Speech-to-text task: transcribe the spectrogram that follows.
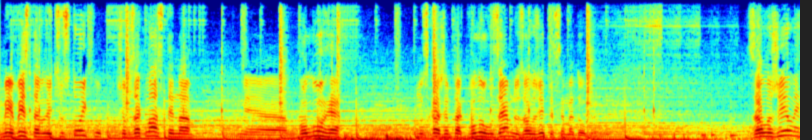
Ми виставили цю стойку, щоб закласти на вологе, ну скажімо так, вологу землю, заложити саме добре. Заложили,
